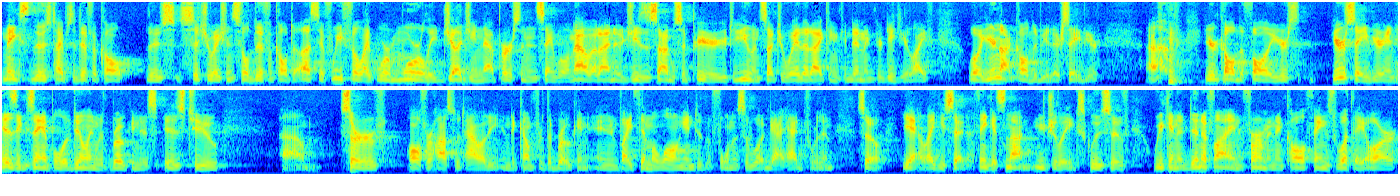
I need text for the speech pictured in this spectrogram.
makes those types of difficult, those situations feel difficult to us if we feel like we're morally judging that person and saying, well, now that I know Jesus, I'm superior to you in such a way that I can condemn and critique your life. Well, you're not called to be their Savior. Um, you're called to follow your, your Savior, and his example of dealing with brokenness is to um, serve, offer hospitality, and to comfort the broken and invite them along into the fullness of what God had for them. So, yeah, like you said, I think it's not mutually exclusive. We can identify and affirm and call things what they are,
